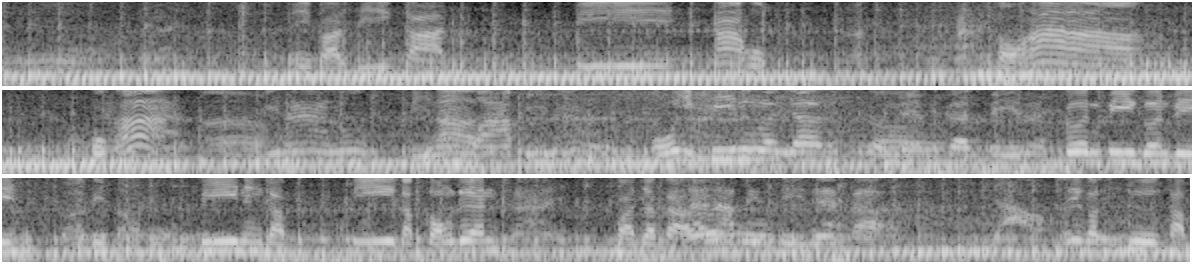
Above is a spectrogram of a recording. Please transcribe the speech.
อืม เห็นไหม นี่ ภาษีกาดปีห้าหกนะห้าสองห้าหกห้าปีหน้านู่นปีหน้าธัวาปีหน้าเลยโอ้อีกปีนึงเลยจะเออเต็มเกินปีด้วยเกินปีเกินปีเพราะว่าพี่ต่อบวกปีหนึ่งกับปีกับสองเดือน ใช่กว่าจะกะถ้านับเป็นปีเนี่ยก็ยาวนี่ก็คือขับ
